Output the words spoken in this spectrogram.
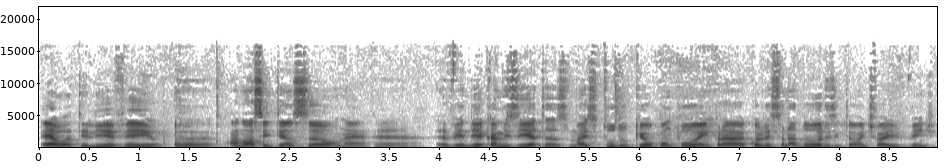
É, o ateliê veio. Uh, a nossa intenção né, é, é, vender camisetas, mas tudo que eu compõe para colecionadores. Então a gente vai vende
